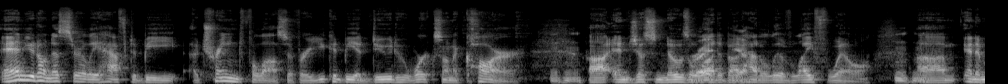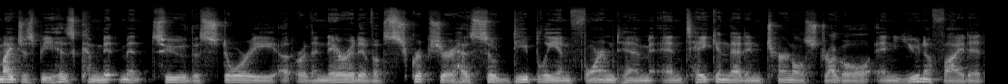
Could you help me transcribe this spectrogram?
And you don't necessarily have to be a trained philosopher. You could be a dude who works on a car mm-hmm. uh, and just knows a right, lot about how to live life well. Mm-hmm. Um, and it might just be his commitment to the story uh, or the narrative of scripture has so deeply informed him and taken that internal struggle and unified it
